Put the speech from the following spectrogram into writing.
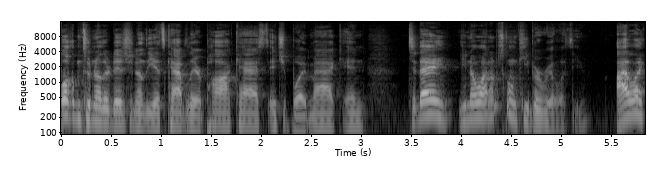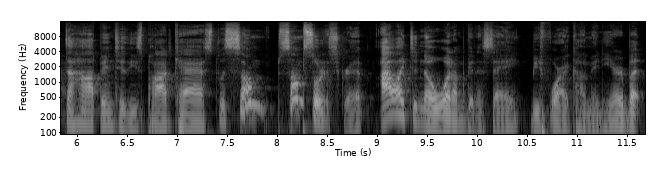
Welcome to another edition of the It's Cavalier podcast. It's your boy Mac, and today, you know what? I'm just gonna keep it real with you. I like to hop into these podcasts with some some sort of script. I like to know what I'm gonna say before I come in here, but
